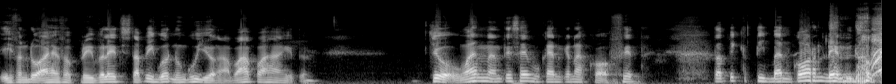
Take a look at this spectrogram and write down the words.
even though I have a privilege, tapi gue nunggu juga nggak apa-apa gitu. Cuman nanti saya bukan kena COVID, tapi ketiban korden dok.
